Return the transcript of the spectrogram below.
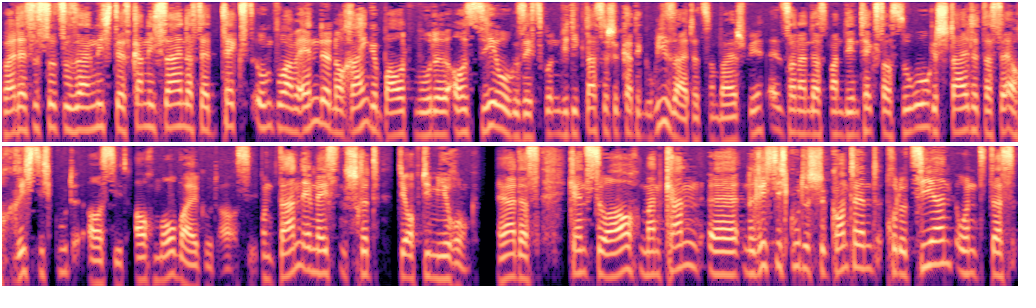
weil das ist sozusagen nicht, das kann nicht sein, dass der Text irgendwo am Ende noch reingebaut wurde aus SEO-Gesichtsgründen, wie die klassische Kategorieseite zum Beispiel, äh, sondern dass man den Text auch so gestaltet, dass er auch richtig gut aussieht, auch mobile gut aussieht. Und dann im nächsten Schritt die Optimierung. Ja, das kennst du auch. Man kann äh, ein richtig gutes Stück Content produzieren und das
